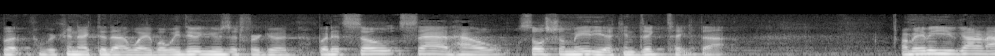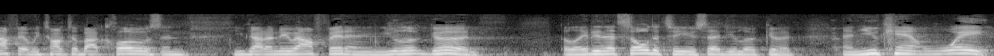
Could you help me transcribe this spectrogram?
But we're connected that way, but we do use it for good. But it's so sad how social media can dictate that. Or maybe you got an outfit. We talked about clothes, and you got a new outfit, and you look good. The lady that sold it to you said you look good. And you can't wait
